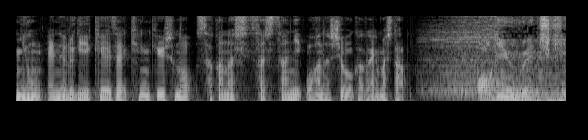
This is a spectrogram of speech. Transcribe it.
日本エネルギー経済研究所の坂梨幸さんにお話を伺いました。荻上チキ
